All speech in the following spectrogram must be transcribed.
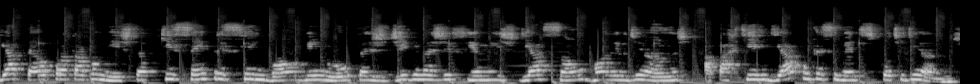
e até o protagonista, que sempre se envolve em lutas dignas de filmes de ação hollywoodianos a partir de acontecimentos cotidianos.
